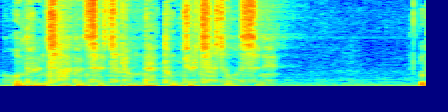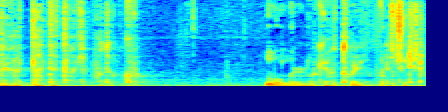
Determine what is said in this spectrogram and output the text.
오늘은 작은 새처럼 내 둥지를 찾아왔으니 내가 따뜻하게 보듬고 몸을 녹여 돌려보내주리라.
